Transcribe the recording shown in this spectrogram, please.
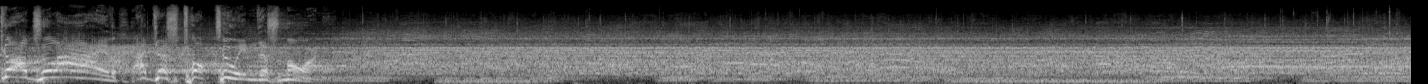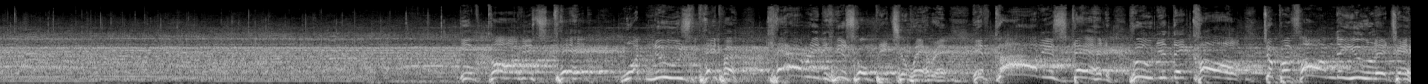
God's alive. I just talked to him this morning. Newspaper carried his obituary? If God is dead, who did they call to perform the eulogy?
